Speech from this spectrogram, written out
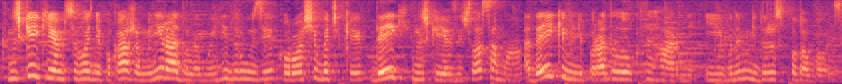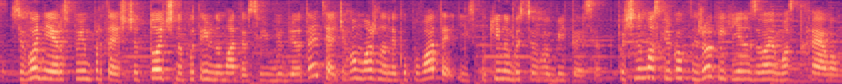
Книжки, які я вам сьогодні покажу, мені радили мої друзі, хороші батьки. Деякі книжки я знайшла сама, а деякі мені порадили у книгарні, і вони мені дуже сподобалися. Сьогодні я розповім про те, що точно потрібно мати в своїй бібліотеці, а чого можна не купувати і спокійно без цього обійтися. Почнемо з кількох книжок, які я називаю мастхевами.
